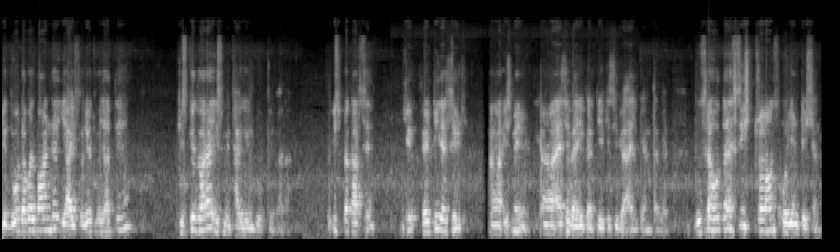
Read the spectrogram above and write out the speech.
ये दो डबल बॉन्ड है, ये आइसोलेट हो जाते हैं। किसके द्वारा? इस मिथाइलिन ग्रुप के द्वारा। तो इस प्रकार से ये फैटी एसिड इसमें ऐसे वेरी करती है किसी भी आयल के अंतर्गत। दूसरा होता है सिस ट्रांस ओरिएंटेशन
